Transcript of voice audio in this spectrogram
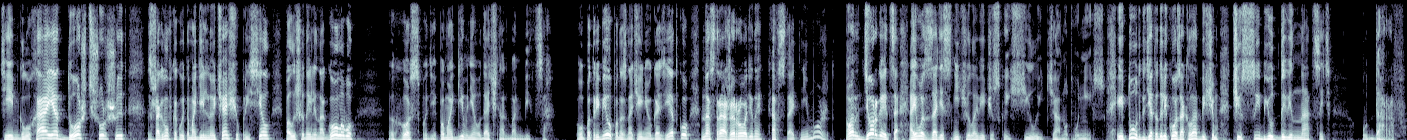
темь глухая, дождь шуршит, зашагнул в какую-то могильную чащу, присел, полы шинели на голову. Господи, помоги мне удачно отбомбиться. Употребил по назначению газетку на страже Родины, а встать не может. Он дергается, а его сзади с нечеловеческой силой тянут вниз. И тут, где-то далеко за кладбищем, часы бьют двенадцать ударов.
